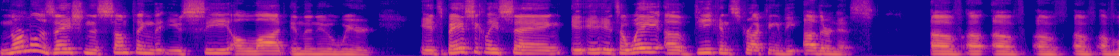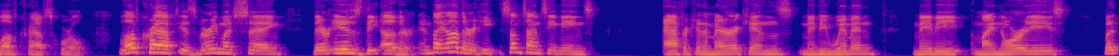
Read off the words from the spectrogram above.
Normalization is something that you see a lot in the new weird. It's basically saying it, it's a way of deconstructing the otherness of, uh, of, of, of, of Lovecraft's world. Lovecraft is very much saying there is the other. And by other, he sometimes he means African Americans, maybe women, maybe minorities, but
